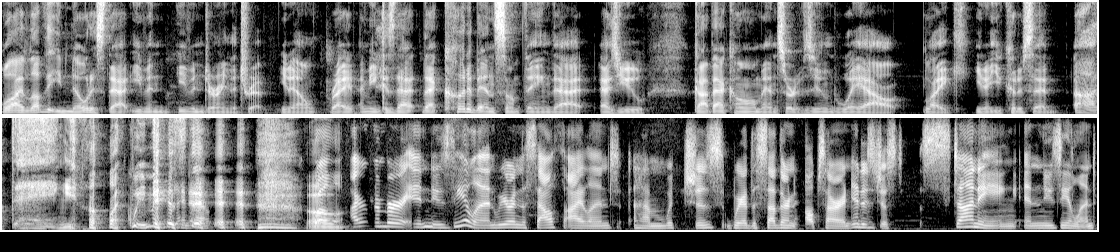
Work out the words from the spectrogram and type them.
Well, I love that you noticed that even even during the trip, you know, right? I mean, because that that could have been something that as you got back home and sort of zoomed way out, like you know you could have said ah oh, dang you know like we missed it. Well um, i remember in new zealand we were in the south island um, which is where the southern alps are and it is just stunning in new zealand.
